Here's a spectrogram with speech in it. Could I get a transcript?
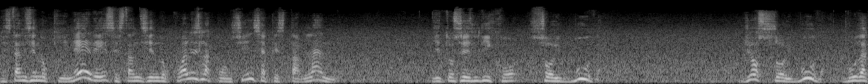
Le están diciendo quién eres, están diciendo cuál es la conciencia que está hablando. Y entonces él dijo, soy Buda. Yo soy Buda. Buda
